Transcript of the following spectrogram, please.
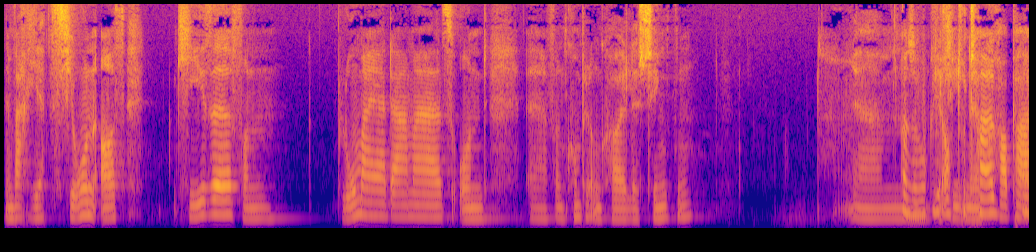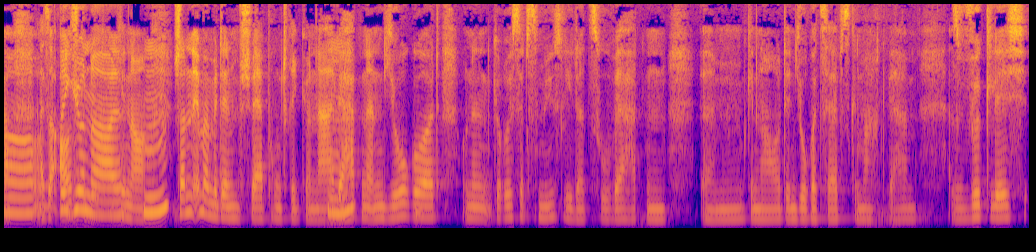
eine Variation aus Käse von Blomeyer damals und äh, von Kumpel und Keule Schinken. Ähm, Also wirklich auch total, Hopper, äh, also regional. Genau, schon immer mit dem Schwerpunkt regional. Mhm. Wir hatten einen Joghurt und ein geröstetes Müsli dazu. Wir hatten ähm, genau den Joghurt selbst gemacht. Wir haben also wirklich,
